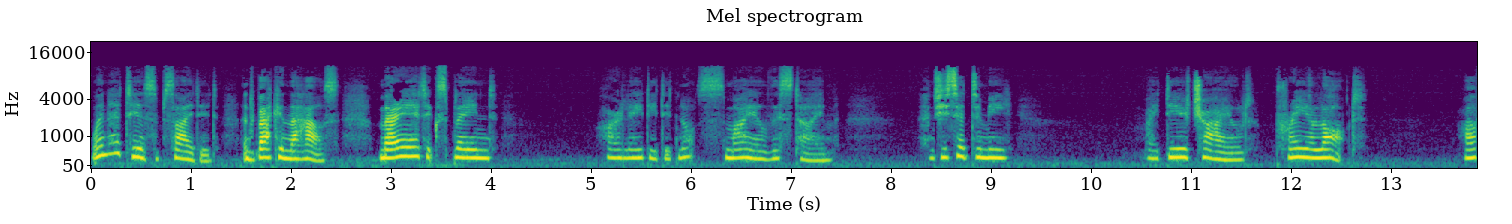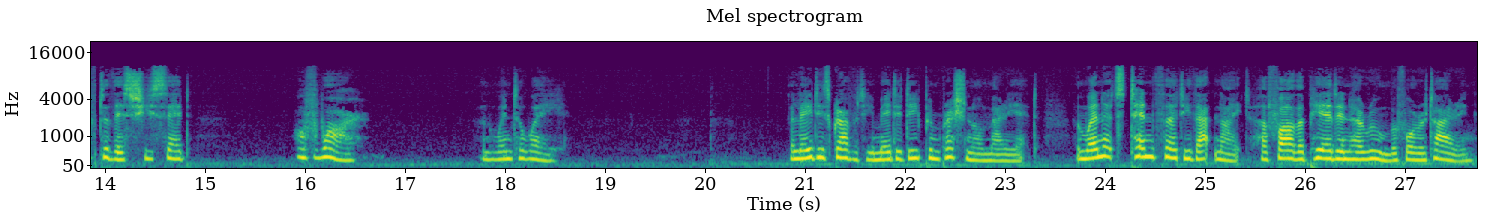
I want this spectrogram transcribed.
When her tears subsided, and back in the house, Mariette explained, Our Lady did not smile this time, and she said to me, My dear child, pray a lot. After this she said, Au revoir, and went away. The lady's gravity made a deep impression on Mariette, and when at 10.30 that night her father peered in her room before retiring,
